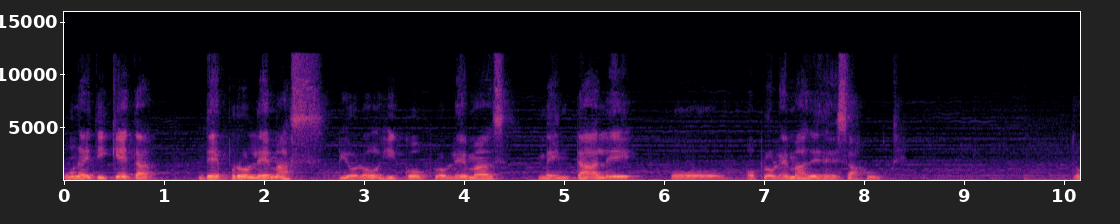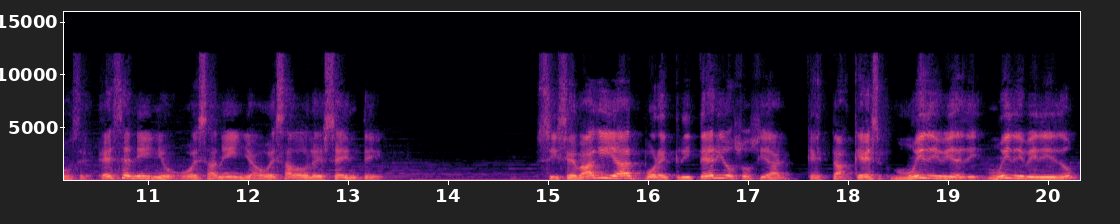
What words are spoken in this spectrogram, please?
una etiqueta de problemas biológicos, problemas mentales o, problemas de desajuste. Entonces, ese niño o esa niña o ese adolescente si se va a guiar por el criterio social que, está, que es muy, muy dividido,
